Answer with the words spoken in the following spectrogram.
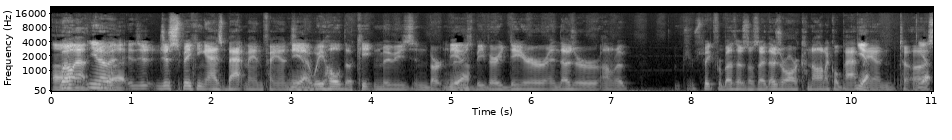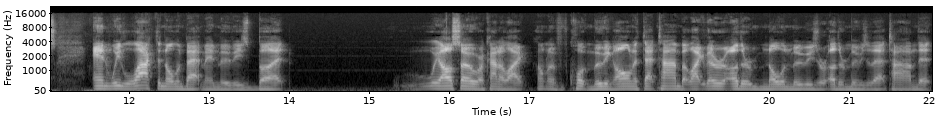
Um, Well, uh, you know, but- just speaking as Batman fans, you Yeah. know, we hold the Keaton movies and Burton Yeah. movies to be very dear, and those are I don't know. Speak for both of us. I'll say those are our canonical Batman to us, and we like the Nolan Batman movies, but we also are kind of like I don't know if quote moving on at that time, but like there were other Nolan movies or other movies of that time that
